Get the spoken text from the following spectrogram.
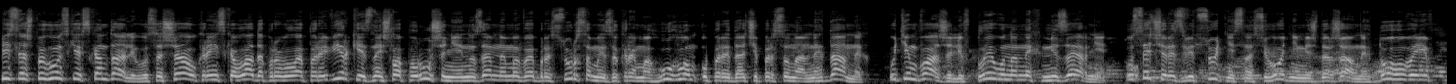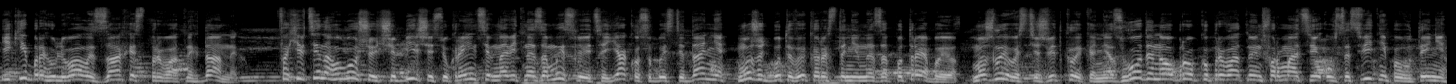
Після шпигунських скандалів у США українська влада провела перевірки і знайшла порушення іноземними веб-ресурсами, зокрема Гуглом, у передачі персональних даних. Утім, важелі впливу на них мізерні. Усе через відсутність на сьогодні міждержавних договорів, які б регулювали захист приватних даних. Фахівці наголошують, що більшість українців навіть не замислюється, як особисті дані можуть бути використані не за потребою. Можливості ж відкликання згоди на обробку приватної інформації у всесвітній павутині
